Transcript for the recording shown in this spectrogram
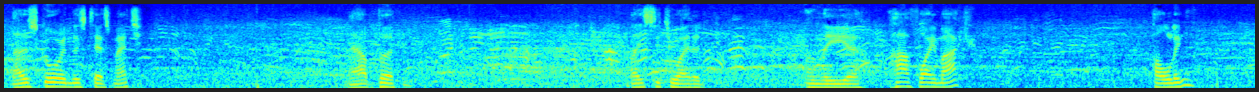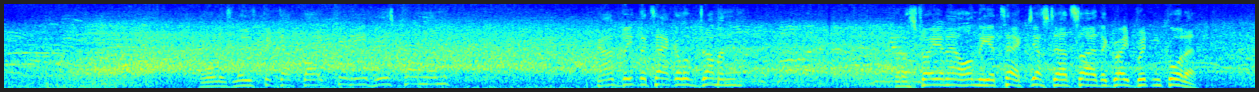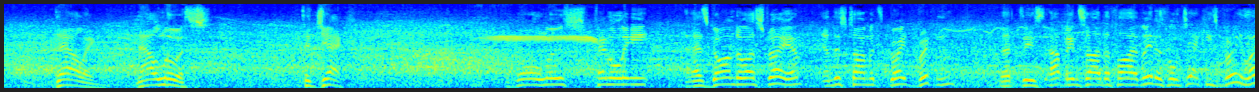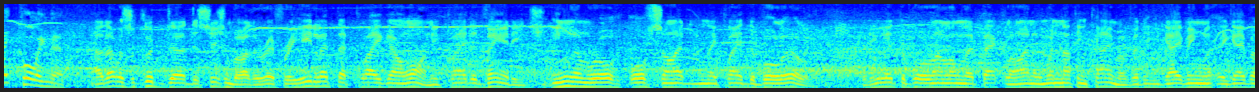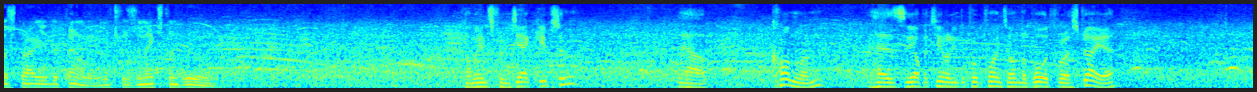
No score in this test match. Now Burton. They situated on the uh, halfway mark. Holding. Ball is loose, picked up by Kenny. Here's Conlon. Can't beat the tackle of Drummond. But Australia now on the attack just outside the Great Britain quarter. Dowling. Now Lewis to Jack. The ball loose. Penalty has gone to Australia. And this time it's Great Britain that is up inside the five metres. Well, Jack, he's very late calling that. That was a good uh, decision by the referee. He let that play go on. He played advantage. England were off offside and they played the ball early. But he let the ball run along that back line, and when nothing came of it, he gave England, he gave Australia the penalty, which was an excellent ruling. Comments from Jack Gibson. Now, Conlon has the opportunity to put points on the board for Australia,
